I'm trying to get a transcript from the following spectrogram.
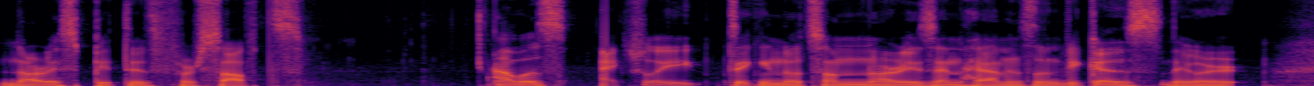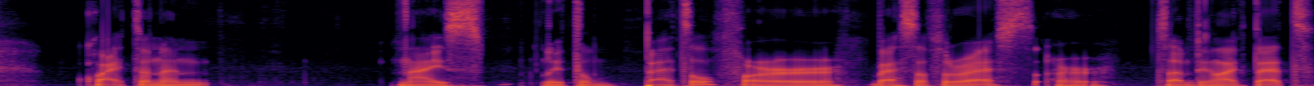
Norris pitted for softs. I was actually taking notes on Norris and Hamilton because they were quite on a nice little battle for best of the rest or something like that.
